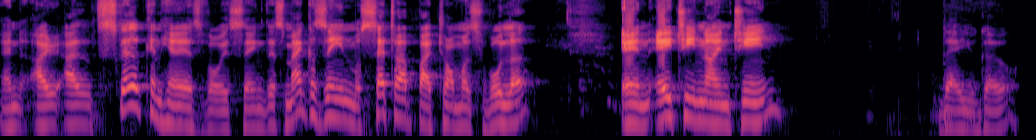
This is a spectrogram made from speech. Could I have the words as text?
And I, I still can hear his voice saying, This magazine was set up by Thomas Wooler in 1819. There you go.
